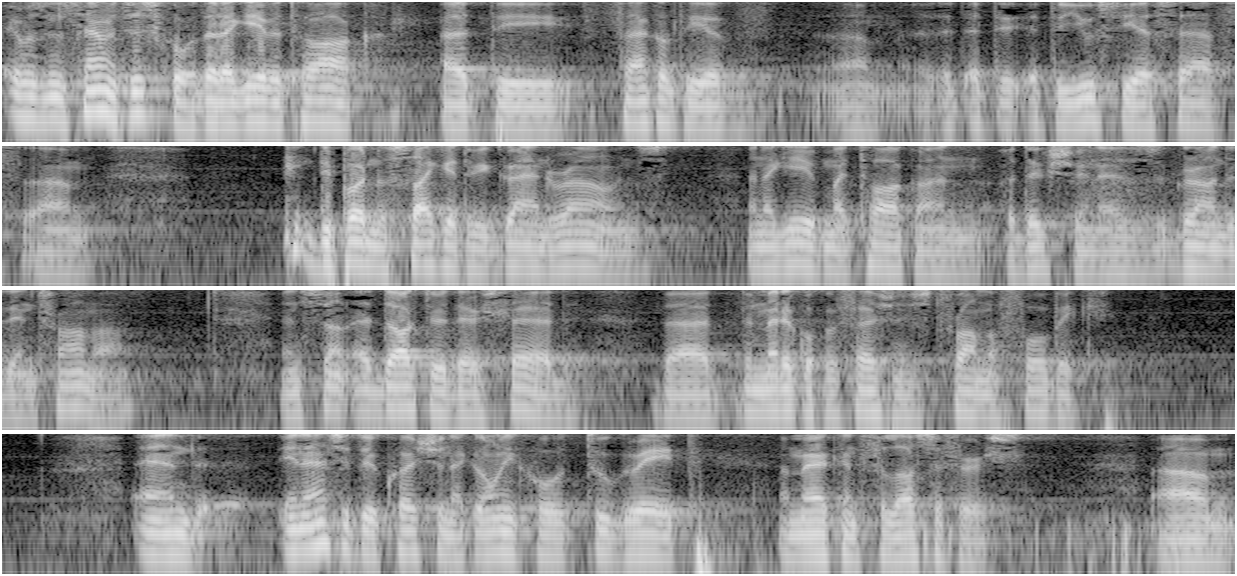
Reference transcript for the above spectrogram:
it was in San Francisco that I gave a talk at the faculty of um, at, the, at, the, UCSF um, Department of Psychiatry Grand Rounds and I gave my talk on addiction as grounded in trauma. And some, a doctor there said that the medical profession is traumaphobic. And in answer to your question, I can only quote two great American philosophers. Um,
